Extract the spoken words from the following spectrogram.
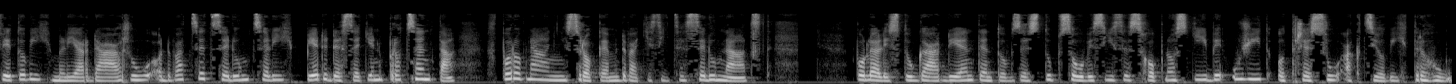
světových miliardářů o 27,5% v porovnání s rokem 2017. Podle listu Guardian tento vzestup souvisí se schopností využít otřesů akciových trhů.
